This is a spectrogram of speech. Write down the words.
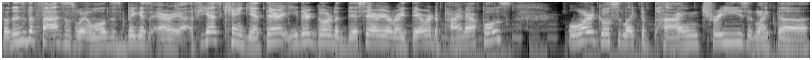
So this is the fastest way, well, this biggest area. If you guys can't get there, either go to this area right there with the pineapples, or go to like the pine trees and like the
